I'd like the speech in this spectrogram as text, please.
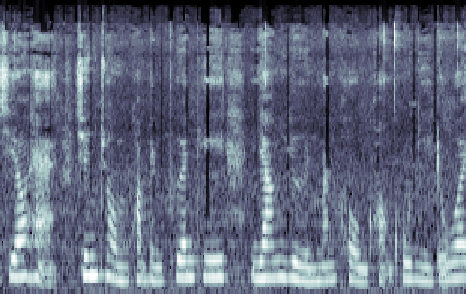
เชียลแห่ชื่นชมความเป็นเพื่อนที่ยั่งยืนมั่นคงของคู่นี้ด้วย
